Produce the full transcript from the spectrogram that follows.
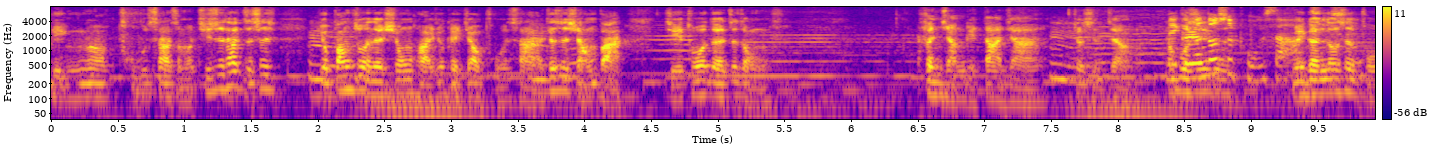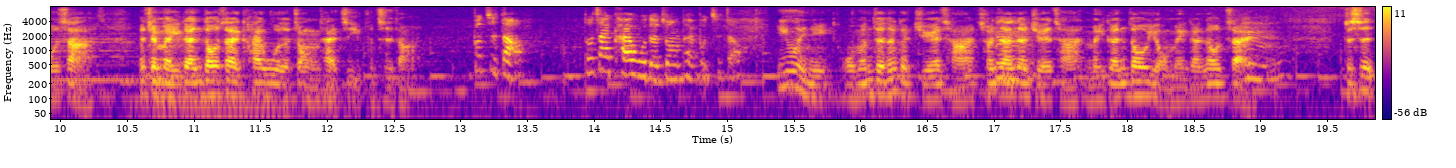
龄啊，菩萨什么，其实他只是有帮助人的胸怀就可以叫菩萨，嗯就是想把解脱的这种分享给大家，嗯就是这样。每个人都是菩萨，每个人都是菩萨，而且每个人都在开悟的状态，自己不知道。不知道，都在开悟的状态，不知道。因为你我们的那个觉察，存在的觉察，每个人都有，每个人都在，嗯只是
